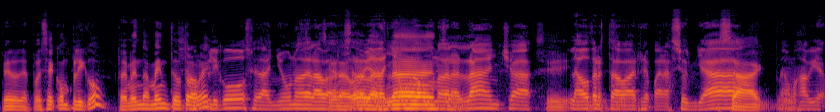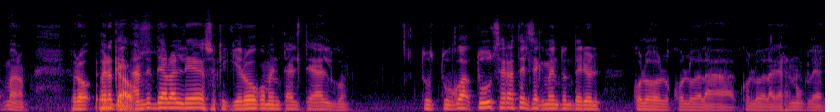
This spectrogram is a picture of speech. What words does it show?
pero después se complicó tremendamente otra se vez. complicó, se dañó una de las Se se dañó había una de las lanchas, Sí, la otra estaba en reparación ya. Exacto. Nada más había, bueno, pero espérate, antes de hablar de eso, es que quiero comentarte algo. Tú, tú, tú cerraste el segmento anterior con lo, con lo de la con lo de la guerra nuclear.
